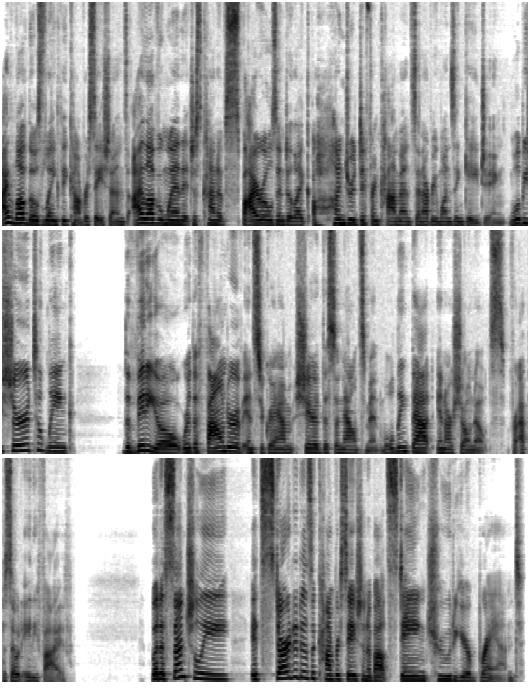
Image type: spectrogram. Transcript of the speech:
I love those lengthy conversations. I love when it just kind of spirals into like a hundred different comments and everyone's engaging. We'll be sure to link the video where the founder of Instagram shared this announcement. We'll link that in our show notes for episode 85. But essentially, it started as a conversation about staying true to your brand.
